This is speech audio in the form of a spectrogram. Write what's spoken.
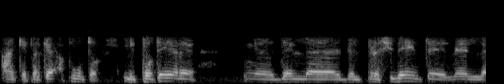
anche perché appunto il potere eh, del, del Presidente nel-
